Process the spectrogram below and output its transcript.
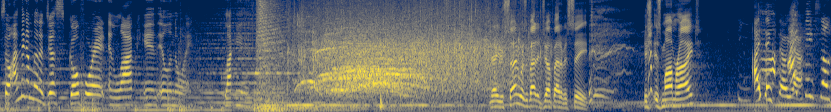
So I think I'm gonna just go for it and lock in Illinois. Locking it in. Now, your son was about to jump out of his seat. Is, is mom right? I think so, yeah. I think so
